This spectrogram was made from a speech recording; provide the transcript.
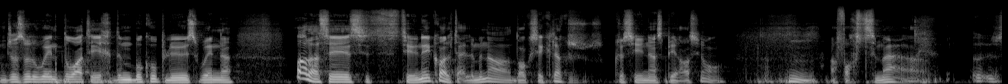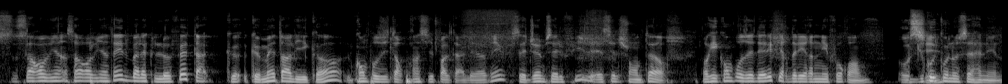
ندوزو وين الدوات يخدم بوكو بلوس وين فوالا سي سيتي اون ايكول تعلمنا دونك سي كلير كو سي اون انسبيراسيون ا فورس تسمع ça revient ça revient تاني بالك le fait تاع que, que Metallica le compositeur principal تاع les riffs c'est James Hetfield et c'est le chanteur donc il composait des riffs يقدر يغني فوقهم Aussi. du coup يكونوا ساهلين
